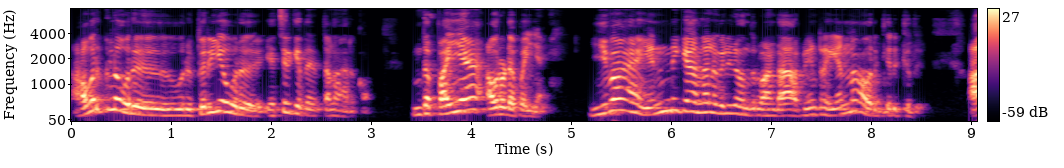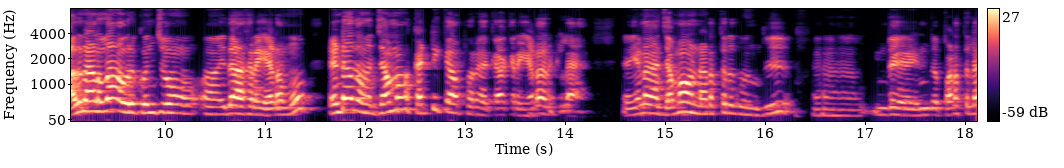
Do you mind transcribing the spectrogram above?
அவருக்குள்ள ஒரு ஒரு பெரிய ஒரு எச்சரிக்கை தனம் இருக்கும். இந்த பையன் அவரோட பையன். இவன் என்னைக்கா இருந்தாலும் வெளியில வந்துருவான்டா அப்படின்ற எண்ணம் அவருக்கு இருக்குது. அதனாலதான் அவர் கொஞ்சம் இதாகிற இடமும் ரெண்டாவது அந்த ஜமா கட்டி காப்புற காக்கிற இடம் இருக்குல்ல ஏன்னா ஜமாவை நடத்துறது வந்து இந்த இந்த படத்துல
